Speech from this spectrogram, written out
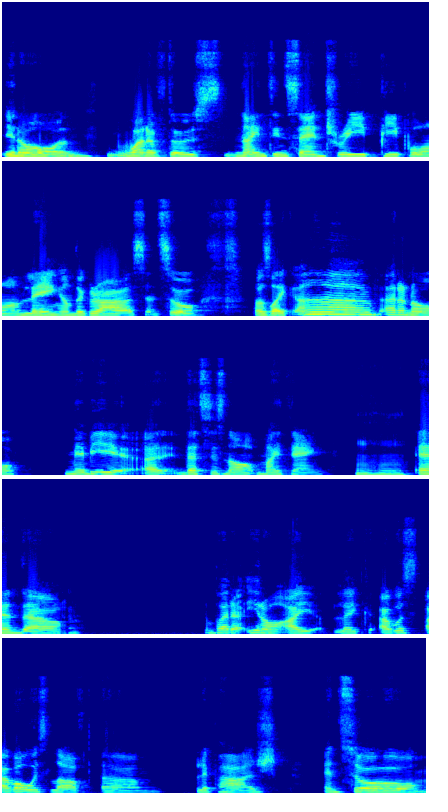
you know one of those 19th century people laying on the grass. And so i was like uh, i don't know. Maybe uh, that's just not my thing. Mhm. and um but uh, you know i like i was i've always loved um lepage. And so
